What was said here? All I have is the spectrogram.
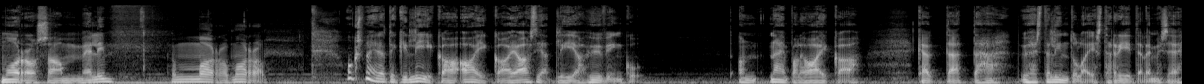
Moro Sammeli. Moro, moro onko meillä jotenkin liikaa aikaa ja asiat liian hyvin, kun on näin paljon aikaa käyttää tähän yhdestä lintulajista riitelemiseen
